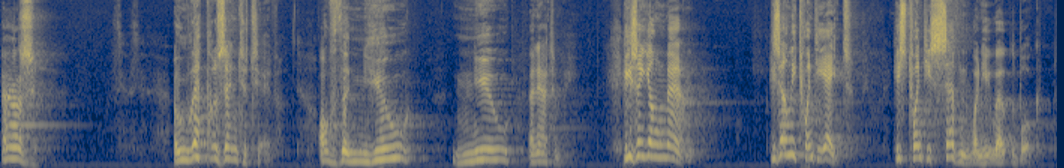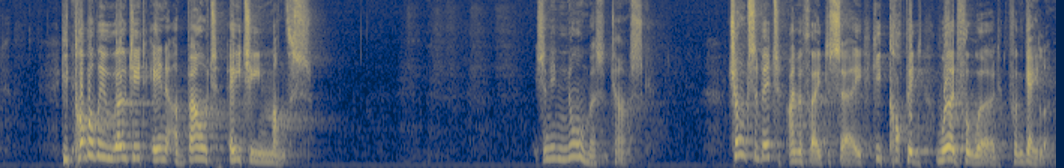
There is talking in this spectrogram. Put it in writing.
as a representative of the new new anatomy. He's a young man. He's only 28. He's 27 when he wrote the book. He probably wrote it in about 18 months. It's an enormous task. Chunks of it, I'm afraid to say, he copied word for word from Galen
